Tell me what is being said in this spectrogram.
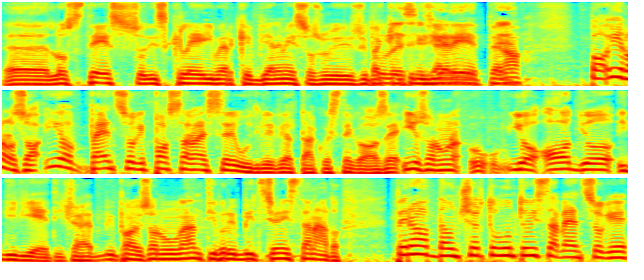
eh, lo stesso disclaimer che viene messo sui, sui pacchetti di sigarette. sigarette, no? Poi io non lo so, io penso che possano essere utili in realtà queste cose. Io, una, io odio i divieti, cioè poi sono un antiproibizionista nato, però da un certo punto di vista penso che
